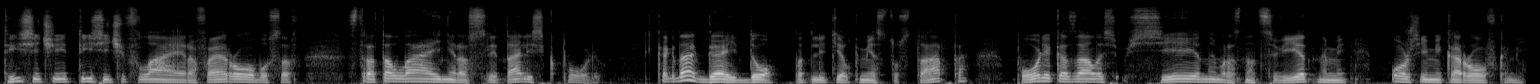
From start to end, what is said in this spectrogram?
Тысячи и тысячи флайеров, аэробусов — стратолайнеров слетались к полю. Когда Гайдо подлетел к месту старта, поле казалось усеянным разноцветными ожьими коровками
